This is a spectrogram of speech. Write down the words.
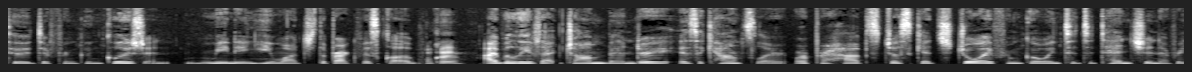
to a different conclusion, meaning he watched The Breakfast Club. okay I believe that John Bender is a counselor, or perhaps just gets joy from going to detention every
